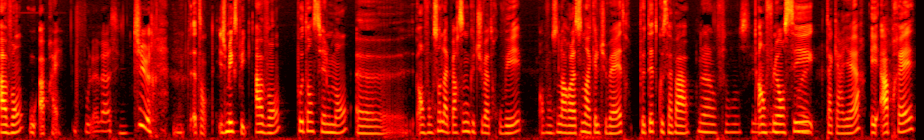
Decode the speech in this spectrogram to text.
avant ou après? Ouh là là, c'est dur. Attends, je m'explique. Avant, potentiellement, euh, en fonction de la personne que tu vas trouver, en fonction de la relation dans laquelle tu vas être, peut-être que ça va Ouais, influencer. influencer Ouais. ta carrière. Et après,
